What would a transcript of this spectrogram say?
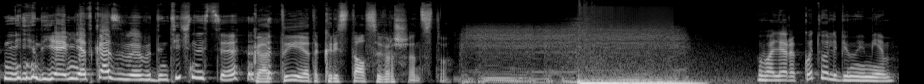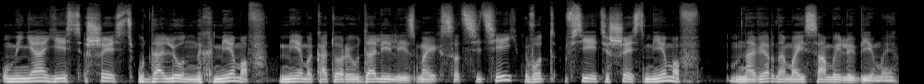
Нет, я им не отказываю в идентичности. Коты — это кристалл совершенства. Валера, какой твой любимый мем? У меня есть шесть удаленных мемов, мемы, которые удалили из моих соцсетей. Вот все эти шесть мемов наверное, мои самые любимые.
